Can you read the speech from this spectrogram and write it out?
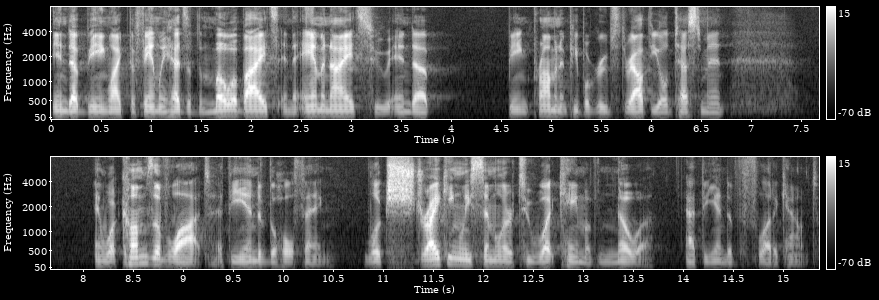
end up being like the family heads of the Moabites and the Ammonites, who end up being prominent people groups throughout the Old Testament. And what comes of Lot at the end of the whole thing looks strikingly similar to what came of Noah at the end of the flood account.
